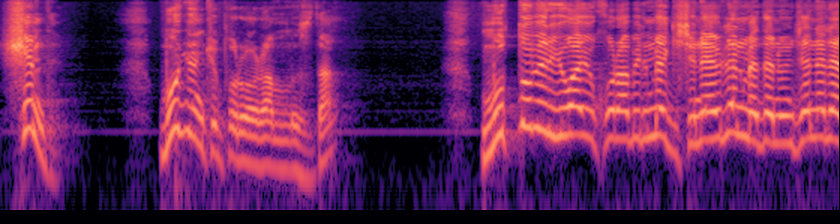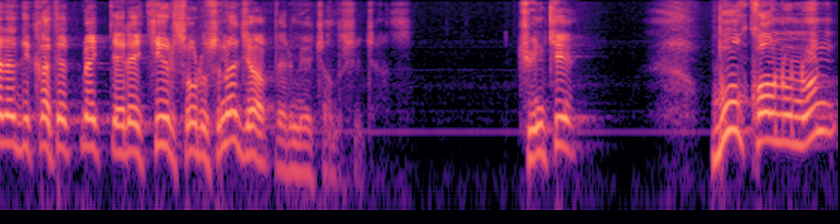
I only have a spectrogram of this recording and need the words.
Şimdi bugünkü programımızda mutlu bir yuvayı kurabilmek için evlenmeden önce nelere dikkat etmek gerekir sorusuna cevap vermeye çalışacağız. Çünkü bu konunun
